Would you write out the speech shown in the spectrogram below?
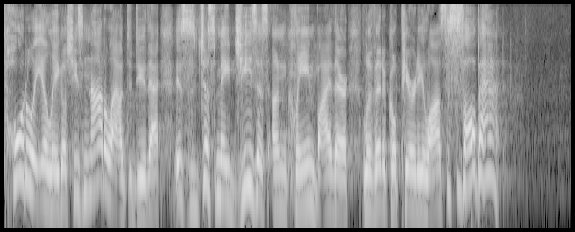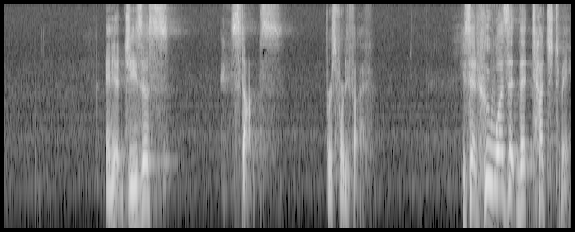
totally illegal. She's not allowed to do that. This has just made Jesus unclean by their Levitical purity laws. This is all bad. And yet Jesus stops. Verse 45. He said, Who was it that touched me?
